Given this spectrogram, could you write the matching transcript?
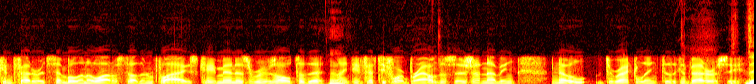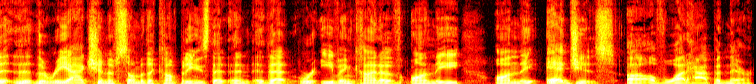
Confederate symbol and a lot of Southern flags came in as a result of the 1954 Brown decision, having no direct link to the Confederacy. The, the the reaction of some of the companies that and that were even kind of on the on the edges uh, of what happened there.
